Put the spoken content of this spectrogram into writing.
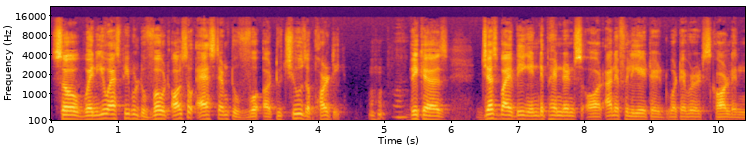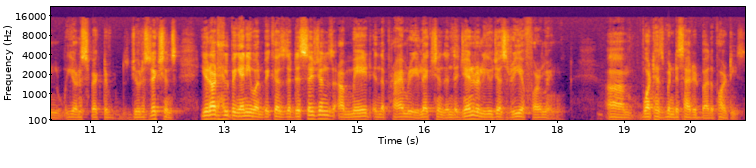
So when you ask people to vote, also ask them to, vo- uh, to choose a party. Mm-hmm. Because just by being independents or unaffiliated, whatever it's called in your respective jurisdictions, you're not helping anyone because the decisions are made in the primary elections, and the generally you're just reaffirming um, what has been decided by the parties.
